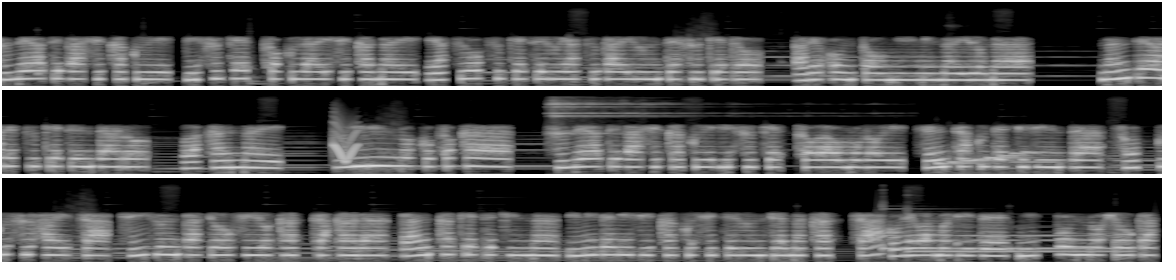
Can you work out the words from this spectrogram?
すね当てが四角いビスケットくらいしかないやつをつけてるやつがいるんですけど、あれ本当に意味ないよな。なんであれつけてんだろ？わかんない。グリーンのことかすね当てが四角いビスケットはおもろい。選択できひんだ。ソックス履いた。シーズンが調子良かったから、願掛け的な意味で短くしてるんじゃなかったこれはマジで、日本の小学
